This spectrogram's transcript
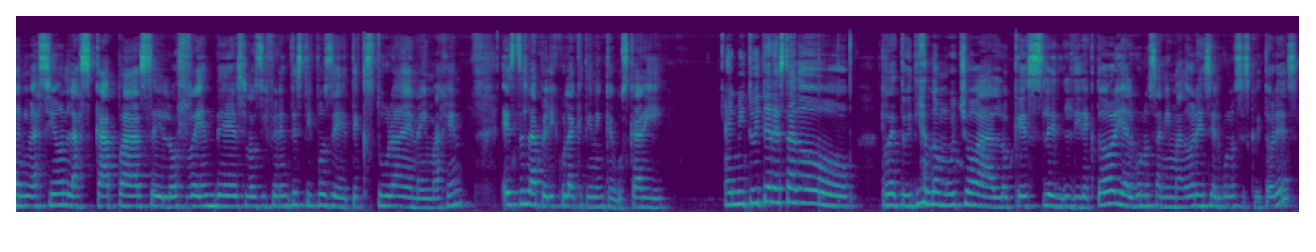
animación, las capas, eh, los renders, los diferentes tipos de textura en la imagen, esta es la película que tienen que buscar y en mi Twitter he estado retuiteando mucho a lo que es el director y algunos animadores y algunos escritores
